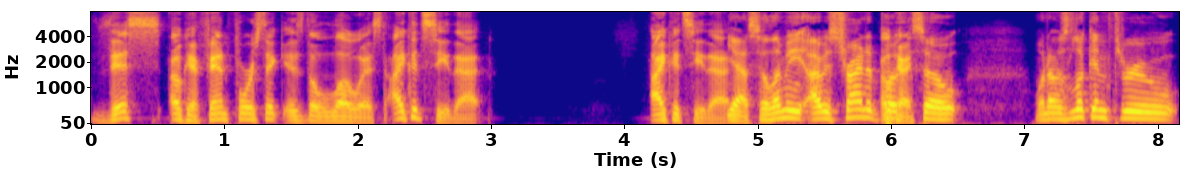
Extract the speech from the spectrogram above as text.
This, okay, Fan Four Stick is the lowest. I could see that. I could see that. Yeah, so let me. I was trying to put. Okay. So when I was looking through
